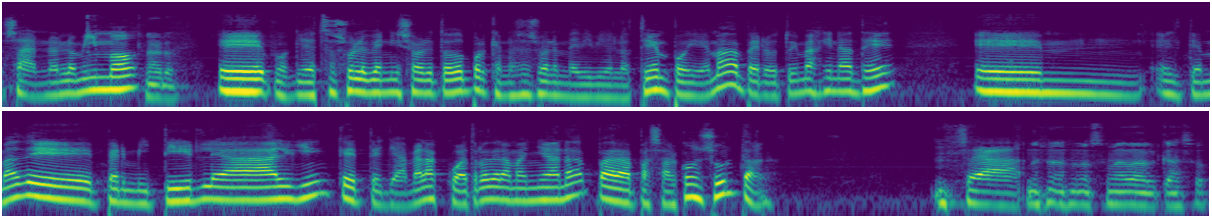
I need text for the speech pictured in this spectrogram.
O sea, no es lo mismo. Claro. Eh, porque esto suele venir sobre todo porque no se suelen medir bien los tiempos y demás. Pero tú imagínate em, el tema de permitirle a alguien que te llame a las 4 de la mañana para pasar consulta. O sea. no, se me ha dado el caso.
